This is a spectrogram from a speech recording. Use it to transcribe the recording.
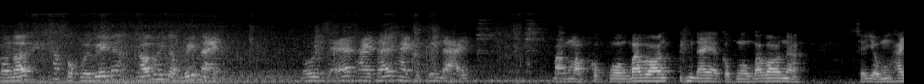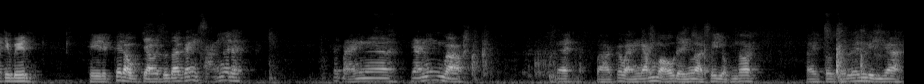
Còn đối khắc phục về pin á đối với dòng pin này tôi sẽ thay thế hai cục pin đại bằng một cục nguồn 3V đây là cục nguồn 3V nè. Sử dụng hai chiếc pin. Thì cái đầu chờ tôi đã gắn sẵn ở đây. Các bạn ờ, gắn vào. Đây và các bạn gắn vào ổ điện là sử dụng thôi. Đây tôi sẽ lấy pin ra.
